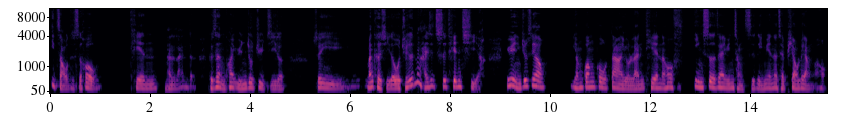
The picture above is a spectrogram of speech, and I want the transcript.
一早的时候天蛮蓝的，可是很快云就聚集了，所以蛮可惜的。我觉得那还是吃天气啊。因为你就是要阳光够大，有蓝天，然后映射在云场池里面，那才漂亮嘛！吼，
